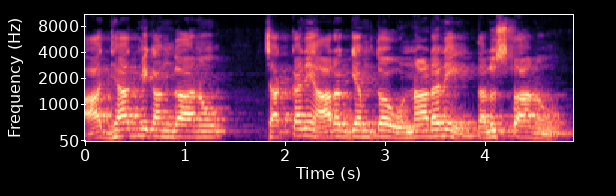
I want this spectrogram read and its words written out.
ఆధ్యాత్మికంగాను చక్కని ఆరోగ్యంతో ఉన్నాడని తలుస్తాను.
